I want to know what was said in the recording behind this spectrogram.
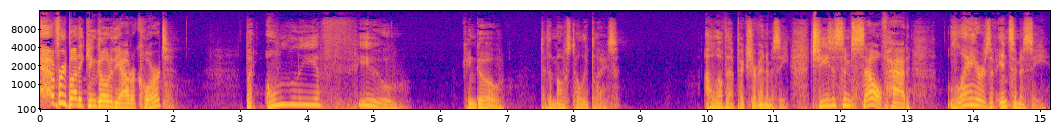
everybody can go to the outer court, but only a few can go to the most holy place. I love that picture of intimacy. Jesus himself had layers of intimacy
